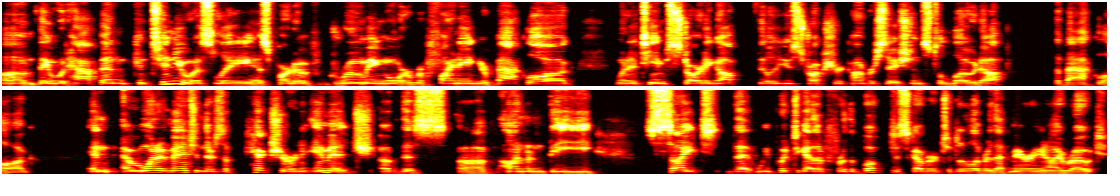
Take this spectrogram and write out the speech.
Um, they would happen continuously as part of grooming or refining your backlog. When a team's starting up, they'll use structured conversations to load up the backlog. And I want to mention there's a picture, an image of this uh, on the site that we put together for the book Discover to Deliver that Mary and I wrote.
